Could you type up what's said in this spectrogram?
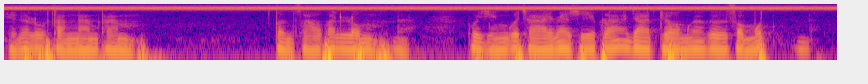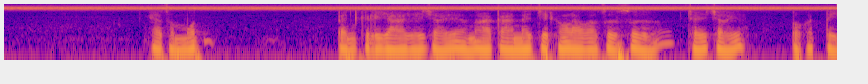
เห็นว่ารูปธรรมนามธรรม ต้นเสาพัดลมผู้หญิงผู้ชายแม่ชีพระญาติโยมก็คือสมมุติ แค่สมมุติ เป็นกิริยาเฉยๆอาการในจิตของเราก็สื่อๆเฉยๆปกติ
